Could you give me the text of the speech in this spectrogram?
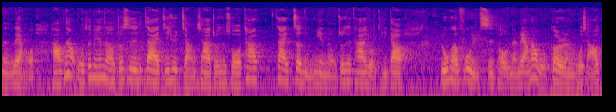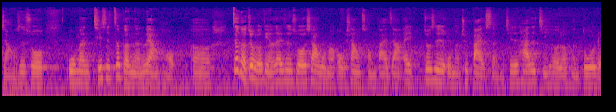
能量哦。好，那我这边呢就是再继续讲一下，就是说他在这里面呢，就是他有提到如何赋予石头能量。那我个人我想要讲是说，我们其实这个能量吼，呃。这个就有点类似说，像我们偶像崇拜这样，哎，就是我们去拜神，其实它是集合了很多人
